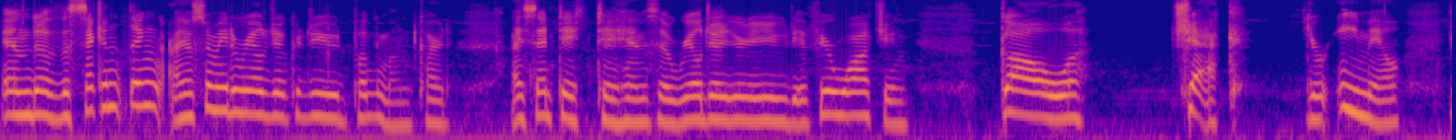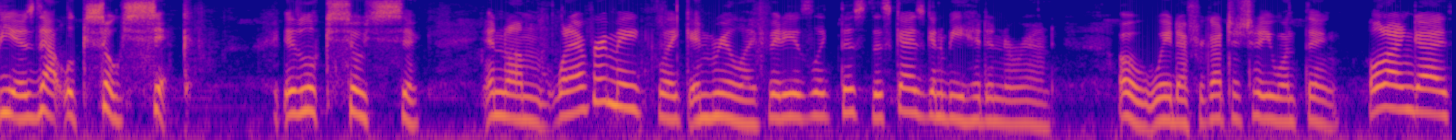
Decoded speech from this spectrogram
And uh, the second thing, I also made a Real Joker Dude Pokemon card. I sent it to him. So Real Joker Dude, if you're watching, go check your email because that looks so sick. It looks so sick. And um, whenever I make like in real life videos like this, this guy's gonna be hidden around. Oh wait, I forgot to tell you one thing. Hold on, guys.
